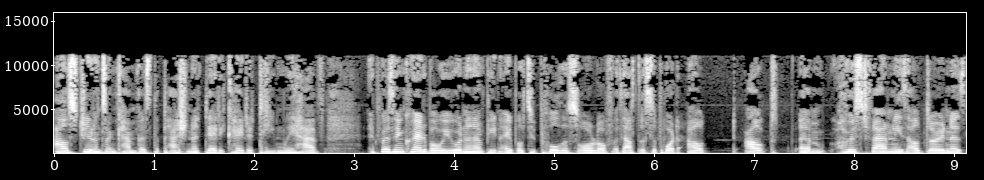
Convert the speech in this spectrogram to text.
our students on campus, the passionate, dedicated team we have. It was incredible. We wouldn't have been able to pull this all off without the support our, our um, host families, our donors.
